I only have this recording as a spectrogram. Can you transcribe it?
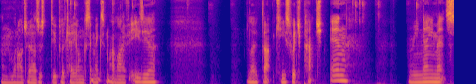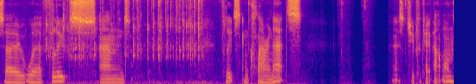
And what I'll do, I'll just duplicate on because it makes my life easier. Load that key switch patch in. Rename it so we're flutes and flutes and clarinets. Let's duplicate that one.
